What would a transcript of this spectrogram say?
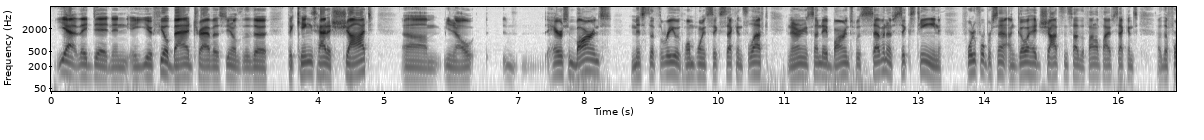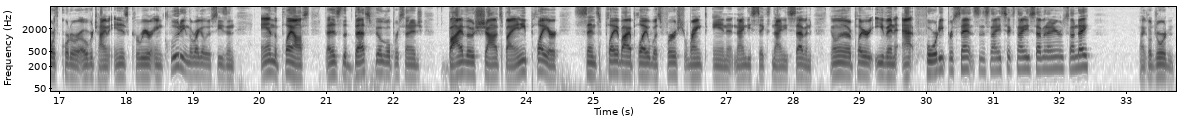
Yeah, they did, and you feel bad, Travis. You know the the, the Kings had a shot. Um, you know, Harrison Barnes missed the three with 1.6 seconds left. And entering Sunday, Barnes was 7 of 16, 44% on go ahead shots inside the final five seconds of the fourth quarter or overtime in his career, including the regular season and the playoffs. That is the best field goal percentage by those shots by any player since play by play was first ranked in 96 97. The only other player even at 40% since 96 97 entering Sunday, Michael Jordan.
